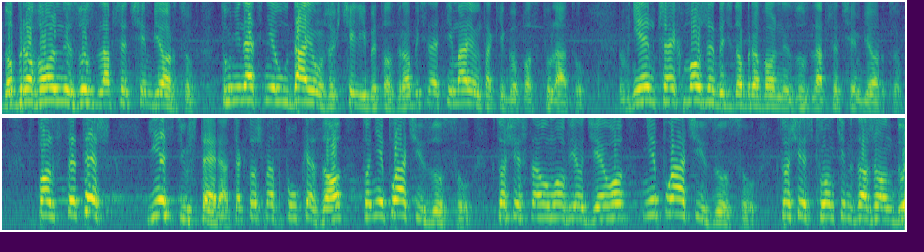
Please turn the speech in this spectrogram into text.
Dobrowolny ZUS dla przedsiębiorców. Tu nawet nie udają, że chcieliby to zrobić, nawet nie mają takiego postulatu. W Niemczech może być dobrowolny ZUS dla przedsiębiorców. W Polsce też jest już teraz. Jak ktoś ma spółkę ZO, to nie płaci ZUS-u. Ktoś jest na umowie o dzieło, nie płaci ZUS-u. Ktoś jest członkiem zarządu,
